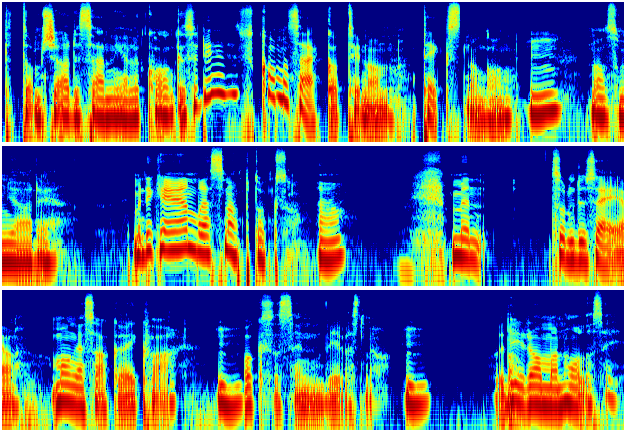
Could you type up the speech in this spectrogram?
Att de körde sanning eller konka. Så det kommer säkert till någon text någon gång. Mm. Någon som gör det. Men det kan ju ändras snabbt också. Ja. Men som du säger, många saker är kvar. Mm. Också sen vi var små. Mm. Och det är de man håller sig.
